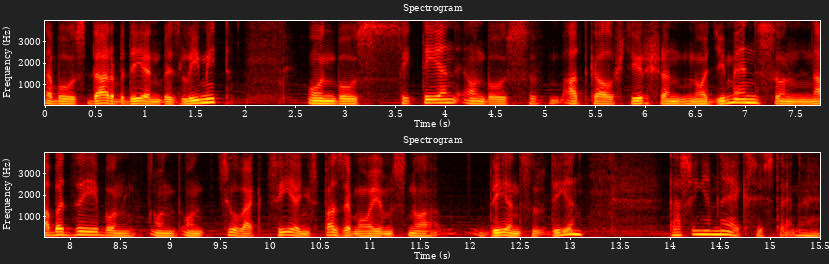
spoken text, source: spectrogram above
tā būs darba diena bez limita. Un būs sitieni, un būs atkal šķiršana no ģimenes, un nabadzība, un, un, un cilvēka cieņas pazemojums no dienas uz dienu. Tas viņam neeksistē. Ne.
